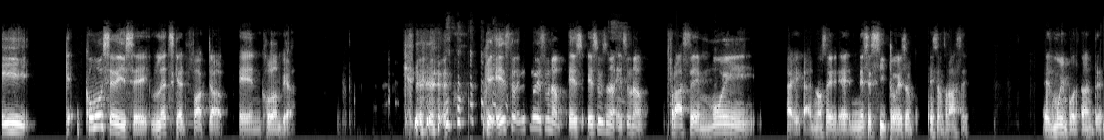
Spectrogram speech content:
¿Y qué- cómo se dice let's get fucked up en Colombia? Que esto, esto es una, es, eso es una, es una frase muy, ay, no sé, eh, necesito esa, esa frase. Es muy importante.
